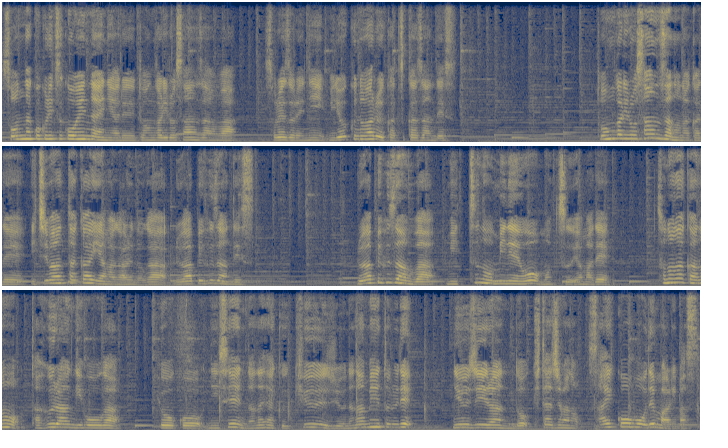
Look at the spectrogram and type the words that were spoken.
そんな国立公園内にあるトンガリロ三山はそれぞれに魅力のある活火山です。トンガリロ三山の中で一番高い山があるのがルアペフ山です。ルアペフ山は3つの峰を持つ山でその中のタフランギ峰が標高2797メートルでニュージーランド北島の最高峰でもあります。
